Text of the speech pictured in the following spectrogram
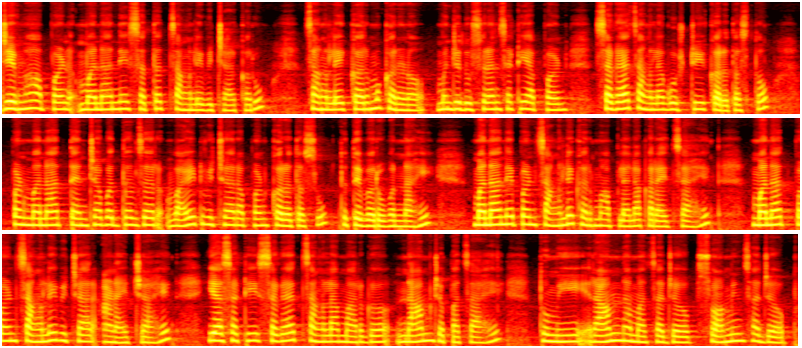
जेव्हा आपण मनाने सतत चांगले विचार करू चांगले कर्म करणं म्हणजे दुसऱ्यांसाठी आपण सगळ्या चांगल्या गोष्टी करत असतो पण मनात त्यांच्याबद्दल जर वाईट विचार आपण करत असू तर ते बरोबर नाही. मनाने पण चांगले कर्म आपल्याला करायचे आहेत. मनात पण चांगले विचार आणायचे आहेत. यासाठी सगळ्यात चांगला मार्ग नाम जपाचा आहे. तुम्ही रामनामाचा जप स्वामींचा जप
